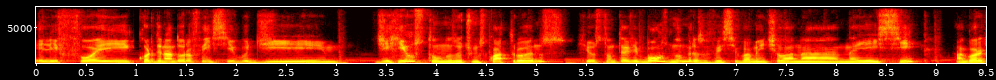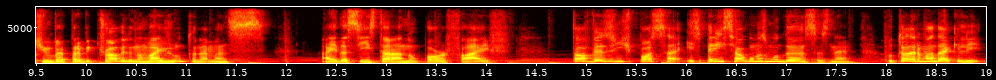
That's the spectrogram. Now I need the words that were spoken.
Ele foi coordenador ofensivo de de Houston nos últimos quatro anos. Houston teve bons números ofensivamente lá na, na EAC. Agora o time vai para Big 12, ele não vai junto, né? Mas ainda assim estará no Power 5. Talvez a gente possa experienciar algumas mudanças, né? O Tyler Van Dyke, ele,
